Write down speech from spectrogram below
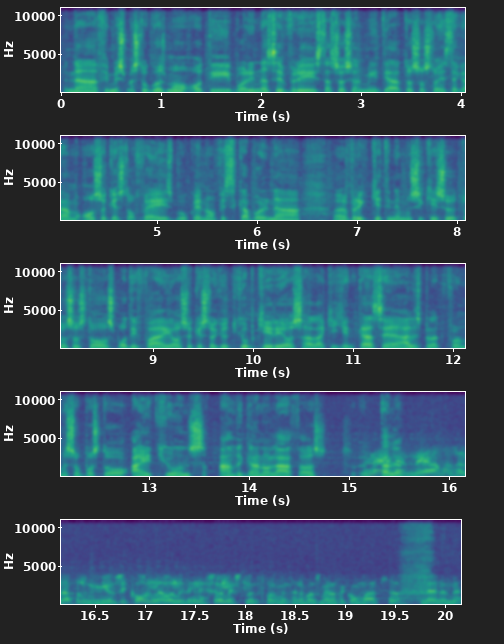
να θυμίσουμε στον κόσμο ότι μπορεί να σε βρει στα social media τόσο στο Instagram όσο και στο Facebook. Ενώ φυσικά μπορεί να ε, βρει και την μουσική σου τόσο στο Spotify όσο και στο YouTube κυρίως, αλλά και γενικά σε άλλες πλατφόρμες όπως το iTunes, αν δεν κάνω λάθος. Ναι, Τα ναι, λέ- ναι, Amazon, Apple Music, όλα, όλα. Είναι σε όλες τις πλατφόρμες ανεβασμένα τα κομμάτια. Ναι, ναι, ναι.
